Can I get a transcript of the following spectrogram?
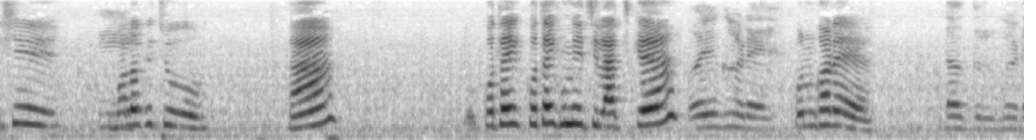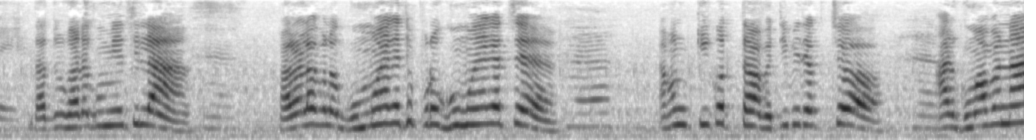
ঋষি বলো কিছু? হ্যাঁ? কোথায় কোথায় ঘুমিয়েছিল আজকে? ওই ঘরে। কোন ঘরে? দাদুর ঘরে। দাদুর ঘরে ঘুমিয়েছিলা? হ্যাঁ। ভালো লাগল ঘুম হয়ে গেছে পুরো ঘুম হয়ে গেছে? এখন কি করতে হবে? টিভি দেখছ? হ্যাঁ। আর ঘুমাবে না।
